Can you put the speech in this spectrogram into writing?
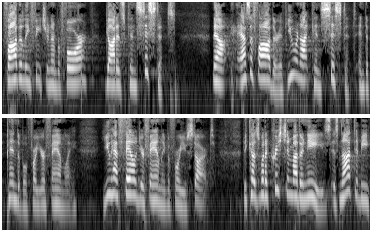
Fatherly feature number four God is consistent. Now, as a father, if you are not consistent and dependable for your family, you have failed your family before you start. Because what a Christian mother needs is not to be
